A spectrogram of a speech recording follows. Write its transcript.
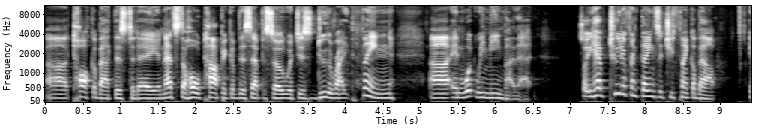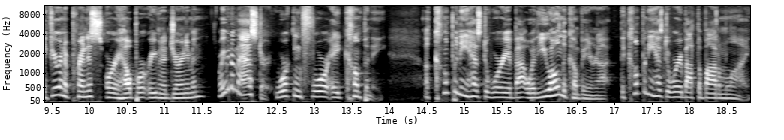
uh, talk about this today. And that's the whole topic of this episode, which is do the right thing uh, and what we mean by that. So you have two different things that you think about. If you're an apprentice or a helper or even a journeyman or even a master working for a company, a company has to worry about whether you own the company or not. The company has to worry about the bottom line.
